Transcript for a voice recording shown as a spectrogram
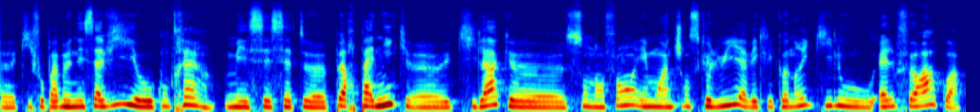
euh, qu'il faut pas mener sa vie, au contraire. Mais c'est cette euh, peur panique euh, qu'il a que son enfant ait moins de chance que lui avec les conneries qu'il ou elle fera, quoi.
